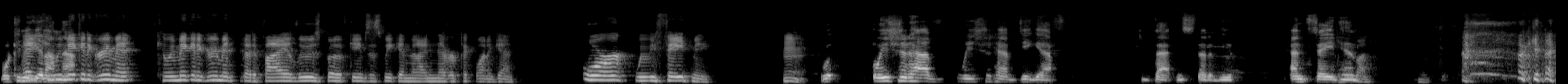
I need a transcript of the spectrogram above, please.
What can hey, you get on that? can on we that? make an agreement? Can we make an agreement that if I lose both games this weekend, that I never pick one again, or we fade me? Hmm. We should have we should have DGF bet instead of you, and fade him. okay.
